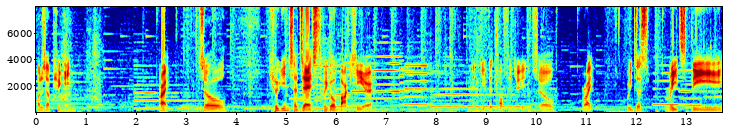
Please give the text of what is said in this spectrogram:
What is up, Hugin? Alright. So... Hugin suggests we go back here. And give the trophy to it. So... Alright. We just reached the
